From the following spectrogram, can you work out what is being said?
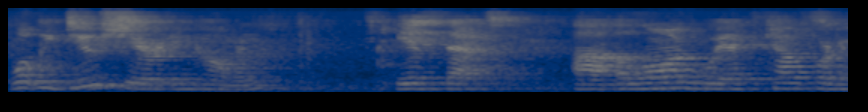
What we do share in common is that uh, along with California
